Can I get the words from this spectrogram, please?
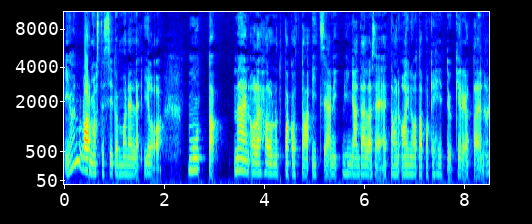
Ihan varmasti siitä on monelle iloa. Mutta mä en ole halunnut pakottaa itseäni mihinkään tällaiseen, että on ainoa tapa kehittyä kirjoittajana,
